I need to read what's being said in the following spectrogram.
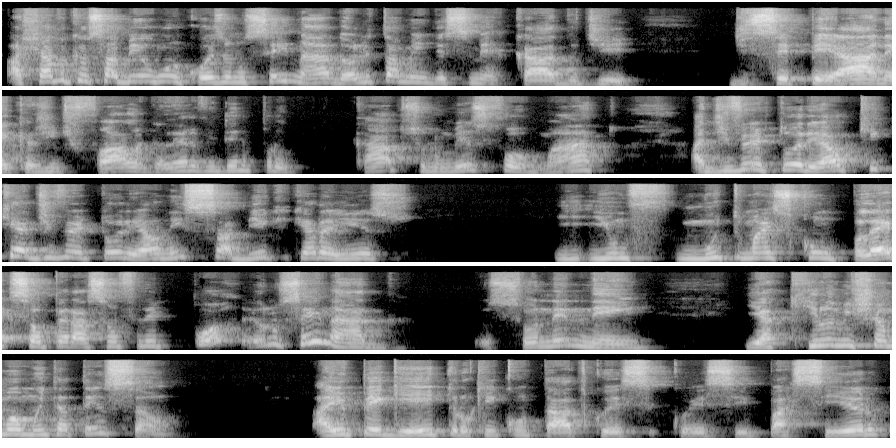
achava que eu sabia alguma coisa, eu não sei nada. Olha o tamanho desse mercado de, de CPA, né, que a gente fala, galera vendendo cápsula no mesmo formato. Advertorial, o que, que é advertorial? Nem sabia o que, que era isso. E, e um, muito mais complexa a operação. Falei, pô, eu não sei nada. Eu sou neném. E aquilo me chamou muita atenção. Aí eu peguei, troquei contato com esse, com esse parceiro.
